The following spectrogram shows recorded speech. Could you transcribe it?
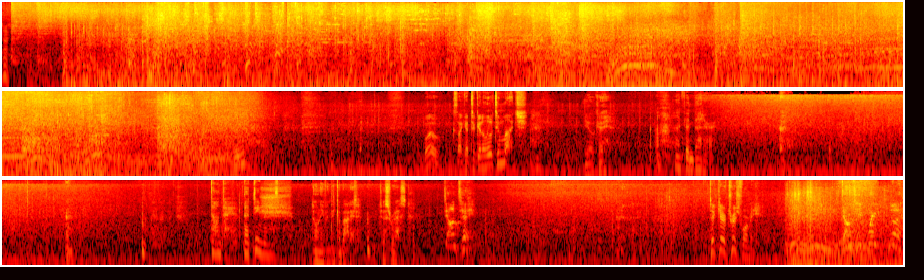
Whoa, looks like I took in a little too much. You okay? I've been better. Dante, that demon is... Don't even think about it. Just rest. Dante! Take care of Trish for me. Dante, wait! Uh.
